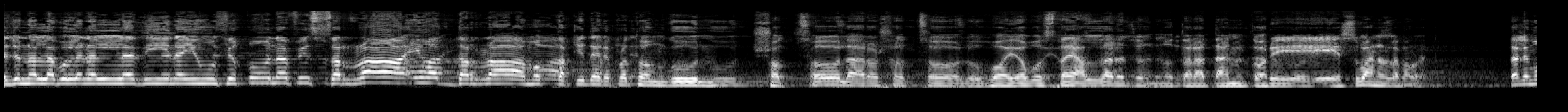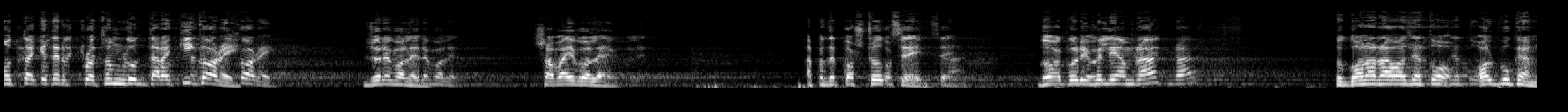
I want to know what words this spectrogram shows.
এজন্য আল্লাহ বললেন, আল্লাযীনা ইউনফিকুনা ফিস সাররাই ওয়াদ দাররা মুত্তাকিদের প্রথম গুণ, সচ্ছল আর অসচ্ছল, উভয় অবস্থায় আল্লাহর জন্য তারা দান করে। সুবহানাল্লাহ পড়ে তাহলে মুত্তাকিদের প্রথম গুণ তারা কি করে? জোরে বলেন। সবাই বলে আপনাদের কষ্ট হচ্ছে? দোয়া করে ফেলি আমরা? তো গলার আওয়াজ এত অল্প কেন?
